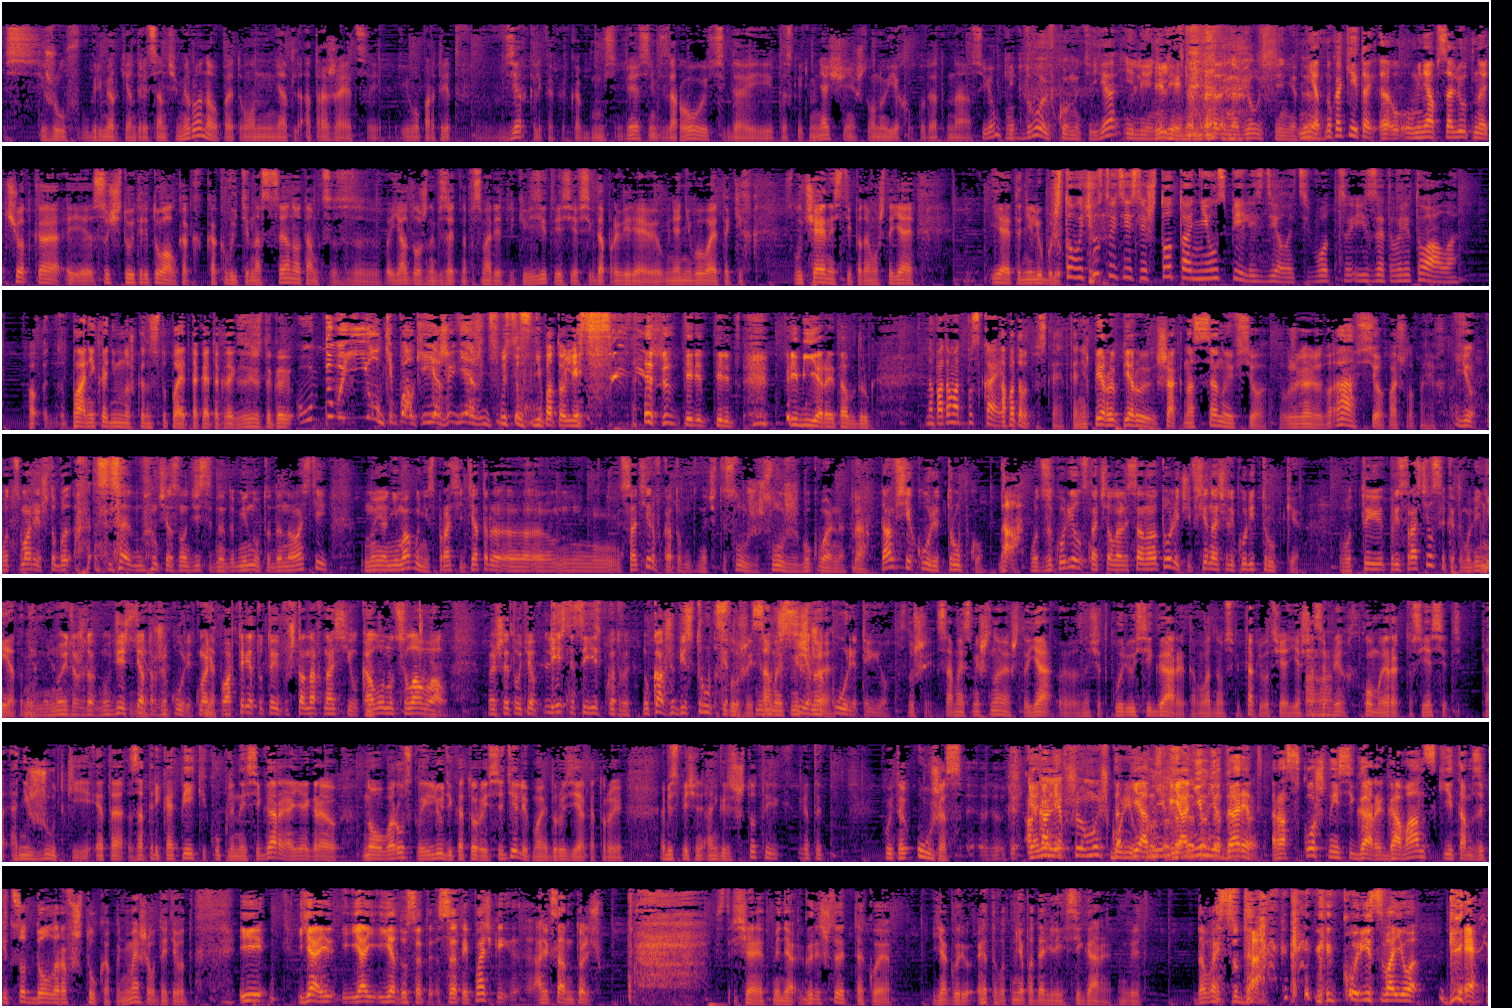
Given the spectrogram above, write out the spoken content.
сижу в гримерке Андрея Александровича Миронова, поэтому он отля- отражается, его портрет в зеркале, как, как бы мы с ним- я с ним здороваюсь всегда, и, так сказать, у меня ощущение, что он уехал куда-то на съемки. Ну, двое в комнате, я и Ленин. И Ленин, да. на белой стене. да. Нет, ну какие-то э, у меня абсолютно четко э, существует ритуал, как, как выйти на сцену. Там, я должен обязательно посмотреть реквизит весь, я всегда проверяю. У меня не бывает таких случайностей, потому что я, я это не люблю. Что вы чувствуете, если что-то не успели сделать вот из этого ритуала? А, Паника немножко наступает, такая, такая, такая, «У, думаю, елки-палки, я же, я же спустился не по той лестнице перед, перед премьерой там вдруг. Но потом отпускает. А потом отпускает, конечно. Первый, первый шаг на сцену и все. Уже говорят, а, все, пошло, поехало. Юр, вот смотри, чтобы сейчас ну, действительно до минуты до новостей, но я не могу не спросить. Театр э, м, сатиры, в котором ты, значит, ты служишь, служишь буквально. Да. Там все курят трубку. Да. Вот закурил сначала Александр Анатольевич, и все начали курить трубки. Вот ты пристрастился к этому или нет? Нет, нет, ну, нет. ну, это же, ну весь театр же курит. Смотри, Нет. портрету ты в штанах носил, колонну целовал. Понимаешь, это у тебя лестница есть, по которой... Ну как же без трубки? Слушай, Ну, самое все смешное- же курят ее. Слушай, самое смешное, что я, э, значит, курю сигары там в одном спектакле. Вот я, я сейчас Ага. Homo erectus. Я, они жуткие. Это за три копейки купленные сигары, а я играю нового русского. И люди, которые сидели, мои друзья, которые обеспечены, они говорят, что ты, это какой-то ужас. Околевшую мышь Да, курил и они, просто. и Да, они да, мне да, да, дарят роскошные сигары, гаванские, там, за 500 долларов штука, понимаешь, вот эти вот. И я, я еду с этой, с этой пачкой, Александр Анатольевич встречает меня, говорит, что это такое? Я говорю, это вот мне подарили сигары. Он говорит, давай сюда, кури свое Г.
